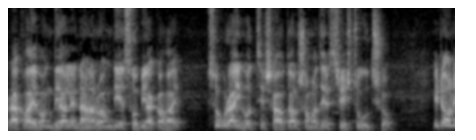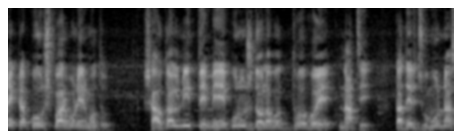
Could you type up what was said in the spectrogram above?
রাখা হয় এবং দেয়ালে নানা রং দিয়ে ছবি আঁকা হয়। সোহরাই হচ্ছে সাঁওতাল সমাজের শ্রেষ্ঠ উৎসব। এটা অনেকটা পৌষ পার্বণের মতো। সাঁওতাল নৃত্যে মেয়ে পুরুষ দলবদ্ধ হয়ে নাচে। তাদের ঝুমুর নাচ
